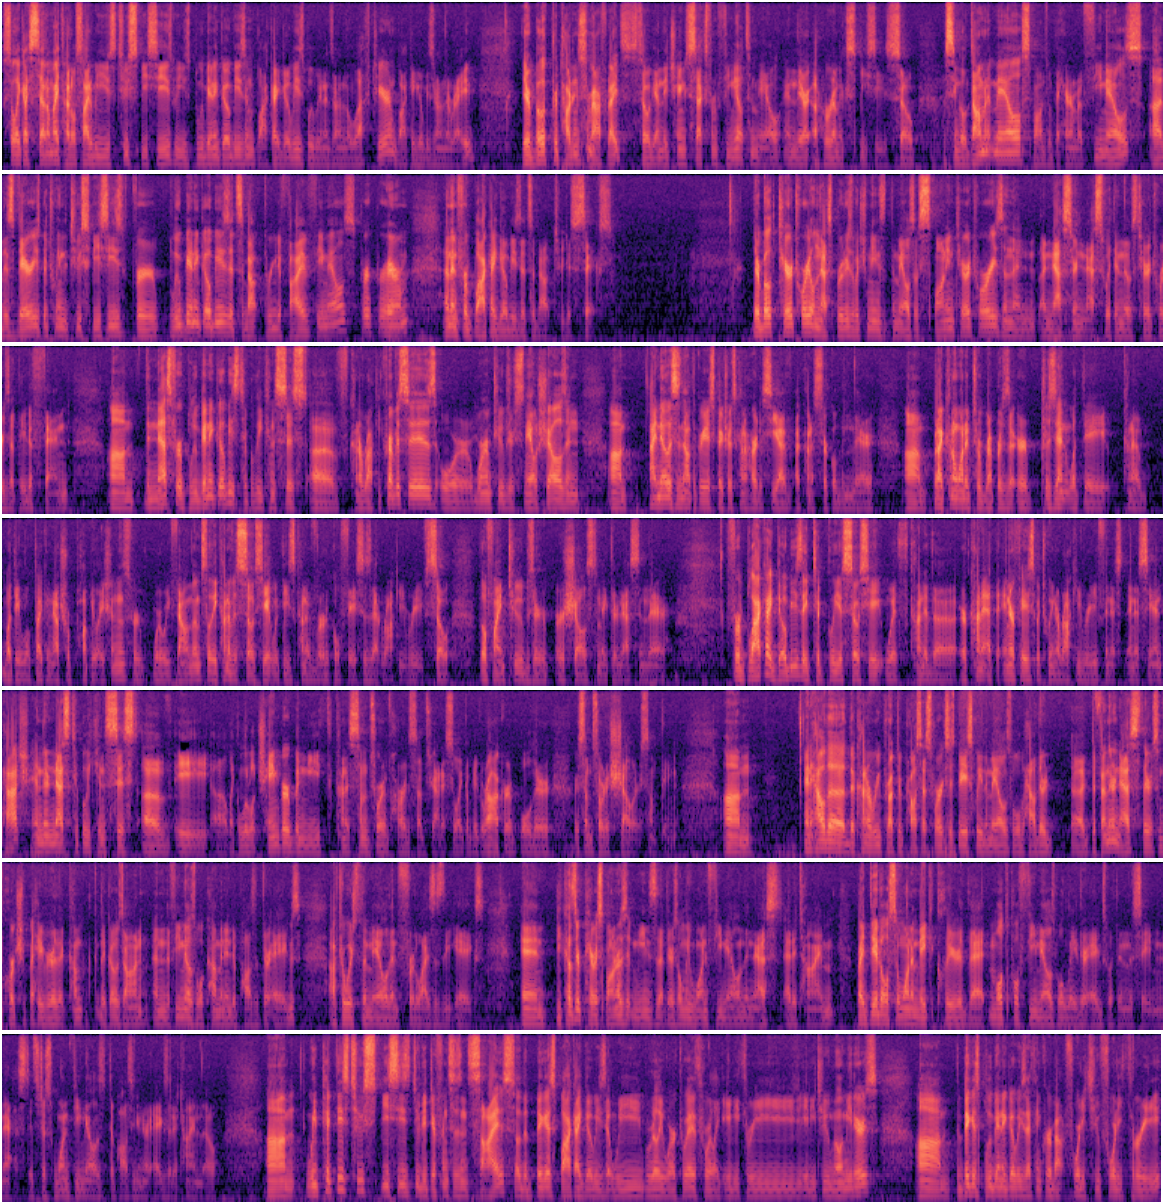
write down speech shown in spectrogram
So like I said on my title slide, we use two species. We use blue-banded gobies and black-eyed gobies. Blue-bandeds are on the left here, and black-eyed gobies are on the right. They're both protogynous hermaphrodites. So again, they change sex from female to male, and they're a haremic species. So a single dominant male spawns with a harem of females. Uh, this varies between the two species. For blue-banded gobies, it's about three to five females per, per harem. And then for black-eyed gobies, it's about two to six. They're both territorial nest brooders, which means that the males have spawning territories and then a nest or nests within those territories that they defend. Um, the nests for blue-banded gobies typically consist of kind of rocky crevices or worm tubes or snail shells. And um, I know this is not the greatest picture. It's kind of hard to see. I've, I've kind of circled them there. Um, but I kind of wanted to represent or present what they kind of what they looked like in natural populations or where we found them. So they kind of associate with these kind of vertical faces at rocky reefs. So they'll find tubes or, or shells to make their nests in there. For black-eyed gobies, they typically associate with kind of the, or kind of at the interface between a rocky reef and a, and a sand patch. And their nests typically consist of a, uh, like a little chamber beneath kind of some sort of hard substratus. So like a big rock or a boulder or some sort of shell or something. Um, and how the, the kind of reproductive process works is basically the males will have their uh, defend their nests. There's some courtship behavior that, come, that goes on, and the females will come in and deposit their eggs, after which the male then fertilizes the eggs. And because they're pair spawners, it means that there's only one female in the nest at a time. But I did also want to make it clear that multiple females will lay their eggs within the same nest. It's just one female is depositing her eggs at a time, though. Um, we picked these two species due to differences in size. So the biggest black-eyed gobies that we really worked with were like 83, 82 millimeters. Um, the biggest blue-banded gobies I think were about 42, 43.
